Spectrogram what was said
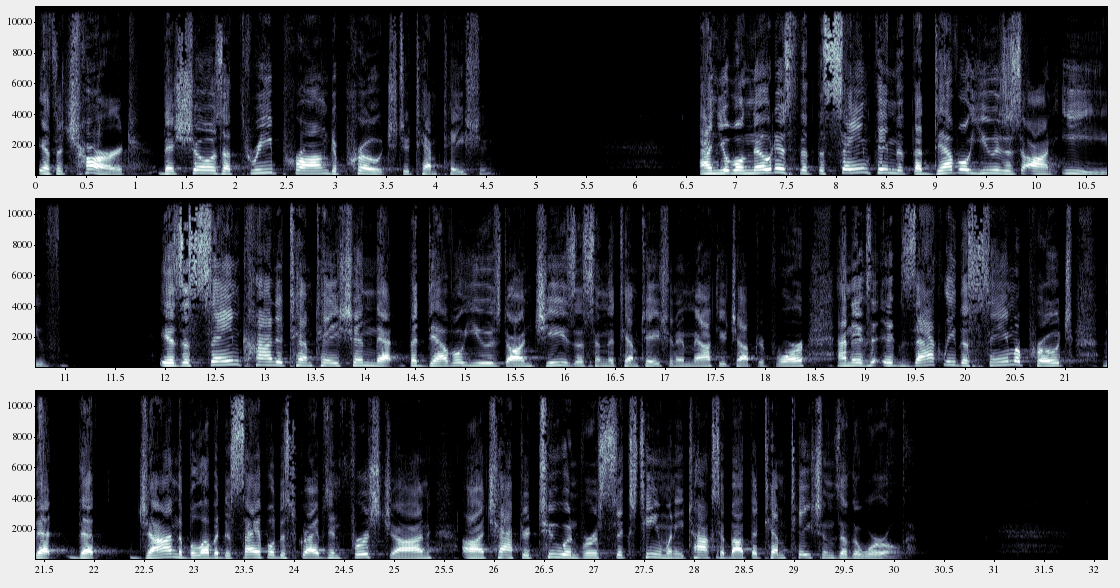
it's a chart that shows a three pronged approach to temptation. And you will notice that the same thing that the devil uses on Eve is the same kind of temptation that the devil used on Jesus in the temptation in Matthew chapter 4, and ex- exactly the same approach that, that John, the beloved disciple, describes in 1 John uh, chapter 2 and verse 16 when he talks about the temptations of the world.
